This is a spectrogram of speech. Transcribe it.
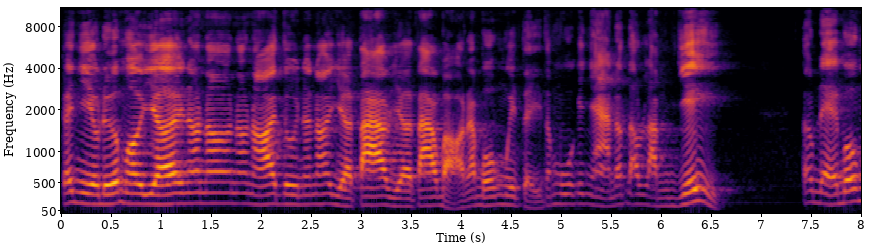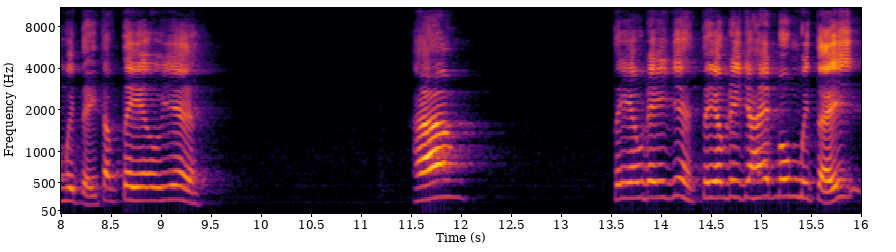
Cái nhiều đứa môi giới, nó nó nó nói tôi, nó nói giờ tao giờ tao bỏ ra 40 tỷ, tao mua cái nhà đó tao làm gì? Tao để 40 tỷ tao tiêu chứ. Không. Tiêu đi chứ, tiêu đi cho hết 40 tỷ.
